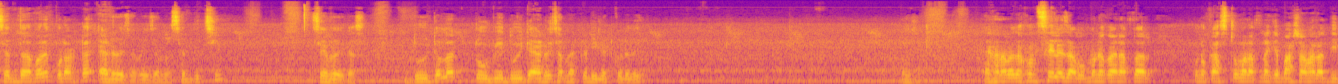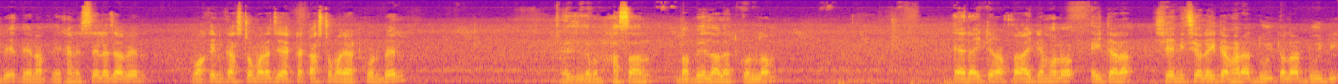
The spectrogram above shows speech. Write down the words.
সেভ দেওয়ার পরে প্রোডাক্টটা অ্যাড হয়ে যাবে। এই যে আমরা সেভ দিচ্ছি সেভ হয়ে গেছে। দুই তলা টু বি দুইটা অ্যাড হয়েছে, আমরা একটা ডিলিট করে দিই। এখন আমরা যখন সেলে যাব, মনে করেন আপনার কোনো কাস্টমার আপনাকে বাসা ভাড়া দিবে দেন আপনি এখানে সেলে যাবেন ওয়াক ইন কাস্টমারে যে একটা কাস্টমার অ্যাড করবেন এই যে যেমন হাসান বা বেলাল অ্যাড করলাম। অ্যাড আইটেম আপনার আইটেম হলো এইটা সে নিচে হলো এইটা ভাড়া, দুই তলার দুই বি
